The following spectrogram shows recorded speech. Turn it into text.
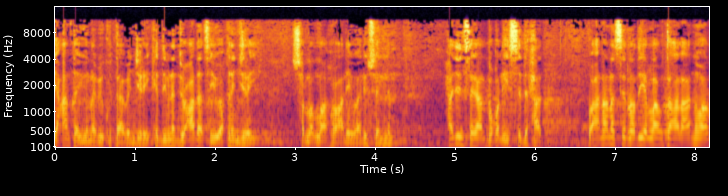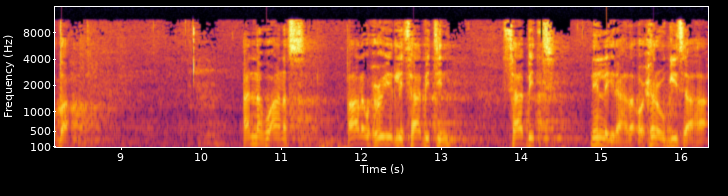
gacanta ayuu nabiga ku taaban jiray kadibna ducadaas ayuu akhrin jiray sala allahu calayh waali wasalam xadiid sagaal boqol iyo saddexaad. Wacan anasin radi allahu tacala canhu ardaa annahu anas qaala wuxuu yidhi liaabitin haabit nin la yidhaahda oo xirowgiisa ahaa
